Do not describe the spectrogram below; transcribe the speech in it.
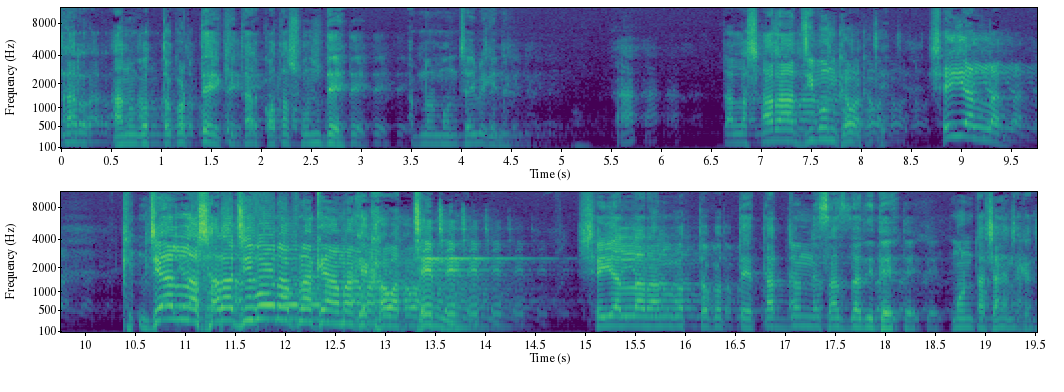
তার আনুগত্য করতে কি তার কথা শুনতে আপনার মন চাইবে কিনা? হ্যাঁ? আল্লাহ সারা জীবন খাওয়াচ্ছে। সেই আল্লাহ। যে আল্লাহ সারা জীবন আপনাকে আমাকে খাওয়াচ্ছেন, সেই আল্লাহর আনুগত্য করতে, তার জন্য সাজদা দিতে মনটা চায় না কেন?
